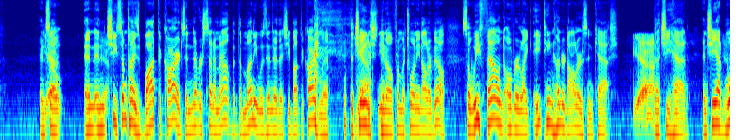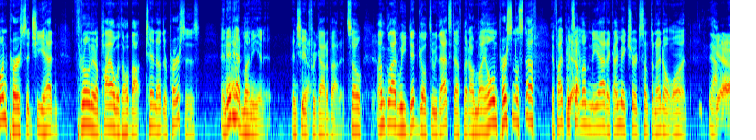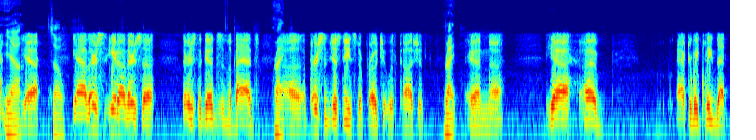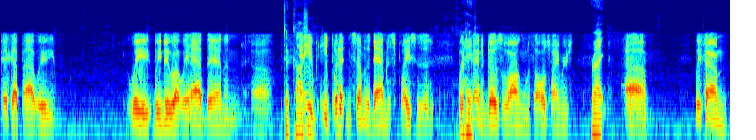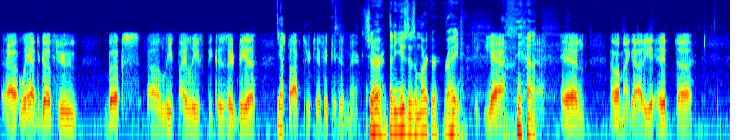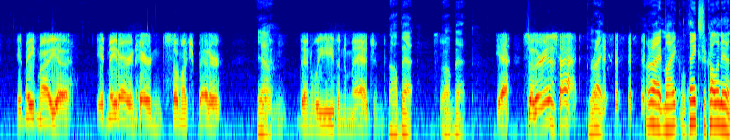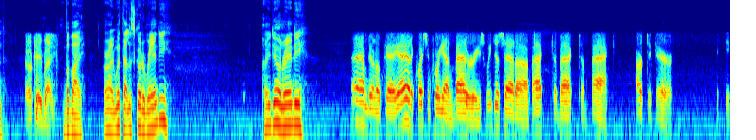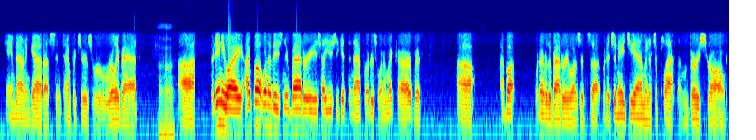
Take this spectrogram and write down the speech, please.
And so, and and Yeah. she sometimes bought the cards and never sent them out, but the money was in there that she bought the card with, the change, you know, from a twenty dollar bill. So we found over like eighteen hundred dollars in cash Yeah. that she had. And she had one purse that she had thrown in a pile with about 10 other purses, and it had money in it. And she had Uh-huh. Forgot about it. So I'm glad we did go through that stuff. But on my own personal stuff, if I put Yeah. something up in the attic, I make sure it's something I don't want. Yeah. yeah. Yeah. Yeah. So, Yeah. There's, you know, there's uh, there's the goods and the bads. right, Uh, a person just needs to approach it with caution. right. and uh, yeah, uh, after we cleaned that pickup out, we we we knew what we had then, and uh, Took and he he put it in some of the damnedest places, which Right. kind of goes along with Alzheimer's. right. Uh, we found uh, we had to go through books uh, leaf by leaf because there'd be a Yep. stock certificate in there. Sure. That he used as a marker. Right. Yeah. Yeah. and oh my god he- it uh it made my uh it made our inheritance so much better Yeah. than than we even imagined I'll bet. so I'll bet. yeah so there is that Right. All right, Mike. Well, thanks for calling in. okay bye Bye bye. All right, with that, let's go to Randy. How you doing, Randy? I'm doing okay. I had a question for you on batteries. We just had a back to back to back Arctic air. It, it came down and got us, and temperatures were really bad. Uh-huh. Uh, but anyway, I bought one of these new batteries. I usually get the Napa. There's one in my car, but uh, I bought whatever the battery was. It's uh, but it's an AGM and it's a platinum, very strong.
